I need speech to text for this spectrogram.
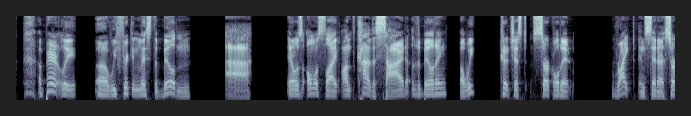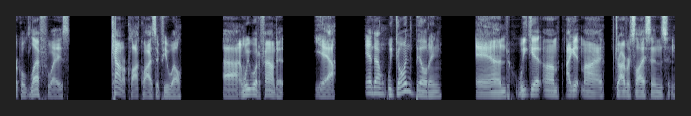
apparently uh, we freaking missed the building. Ah, uh, it was almost like on kind of the side of the building. But we could have just circled it right instead of circled left ways. counterclockwise, if you will. Uh, and we would have found it. Yeah. And uh, we go in the building and we get um I get my driver's license and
